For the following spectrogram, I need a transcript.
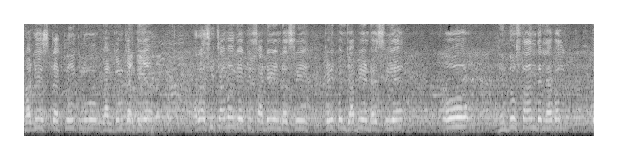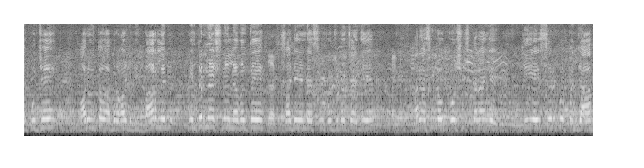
ਤੁਹਾਡੀ ਇਸ ਟੈਕਨੀਕ ਨੂੰ ਵੈਲਕਮ ਕਰਦੀ ਹੈ। ਔਰ ਅਸੀਂ ਚਾਹਾਂਗੇ ਕਿ ਸਾਡੀ ਇੰਡਸਟਰੀ ਜਿਹੜੀ ਪੰਜਾਬੀ ਇੰਡਸਟਰੀ ਹੈ ਉਹ ਹਿੰਦੁਸਤਾਨ ਦੇ ਲੈਵਲ ਤੇ ਪੁੱਜੇ ਔਰ ਉਹ ਤੋਂ ਅਬਰੋਡ ਵੀ ਬਾਹਰਲੇ ਇੰਟਰਨੈਸ਼ਨਲ ਲੈਵਲ ਤੇ ਸਾਡੀ ਇੰਡਸਟਰੀ ਪੁੱਜਣੀ ਚਾਹੀਦੀ ਹੈ। ਔਰ ਅਸੀਂ ਲੋਕ ਕੋਸ਼ਿਸ਼ ਕਰਾਂਗੇ ਕਿ ਇਹ ਸਿਰਫ ਪੰਜਾਬ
